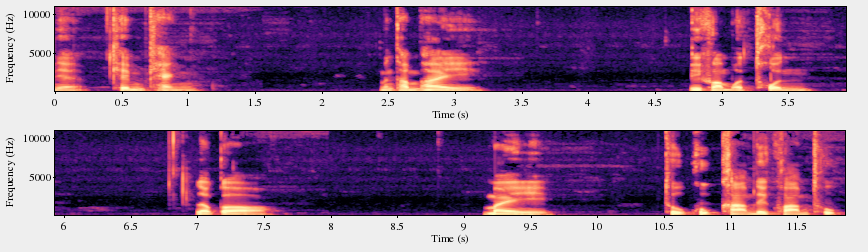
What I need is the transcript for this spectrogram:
เนี่ยเข้มแข็ง มันทำให้มีความอดทน แล้วก็ไม่ถูกคุกคามด้วยความทุกข์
